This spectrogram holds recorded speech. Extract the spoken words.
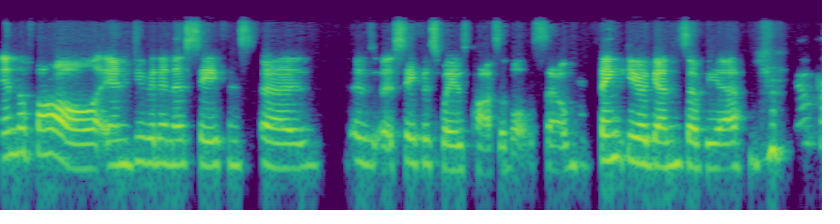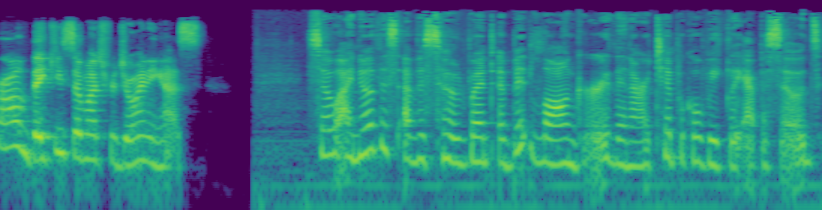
in the fall, and do it in a safe and uh, as, safest way as possible. So thank you again, Sophia. no problem. Thank you so much for joining us. So, I know this episode went a bit longer than our typical weekly episodes,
